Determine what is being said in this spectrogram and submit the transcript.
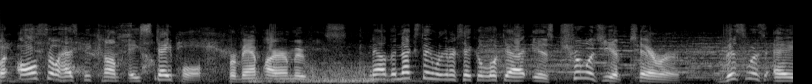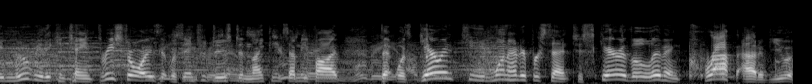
but also has become a staple for vampire movies. Now, the next thing we're going to take a look at is Trilogy of Terror. This was a movie that contained three stories that was introduced in 1975 that was guaranteed 100% to scare the living crap out of you.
